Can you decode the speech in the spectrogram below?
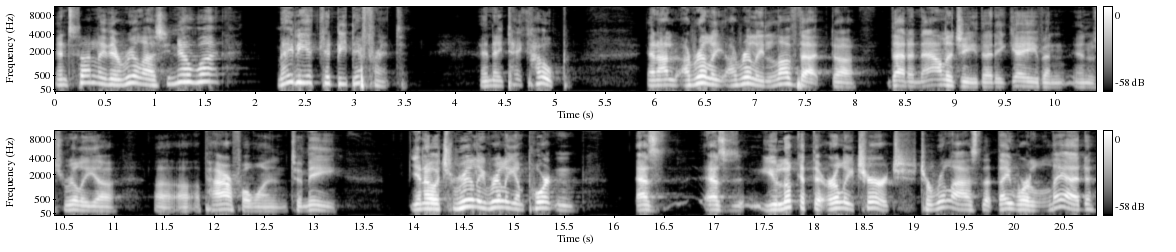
and suddenly they realize, you know what? Maybe it could be different. And they take hope. And I, I really, I really love that, uh, that analogy that he gave, and, and it was really a, a, a powerful one to me. You know, it's really, really important as as you look at the early church to realize that they were led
